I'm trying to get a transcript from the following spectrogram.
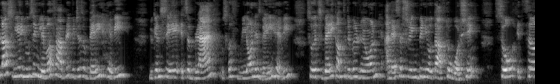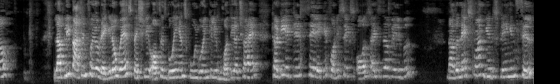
plus we are using Liva fabric which is a very heavy you can say it's a brand uska rayon is very heavy so it's very comfortable rayon and aisa shrink bhi nahi hota after washing so it's a lovely pattern for your regular wear especially office going and school going ke liye bahut hi acha hai 38 se leke 46 all sizes are available Now the next one we are displaying in silk.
